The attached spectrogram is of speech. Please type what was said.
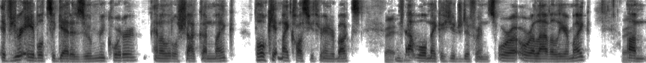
if you're able to get a Zoom recorder and a little shotgun mic. The whole kit might cost you 300 bucks. Right. That will make a huge difference. Or a, or a lavalier mic. Right. Um,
